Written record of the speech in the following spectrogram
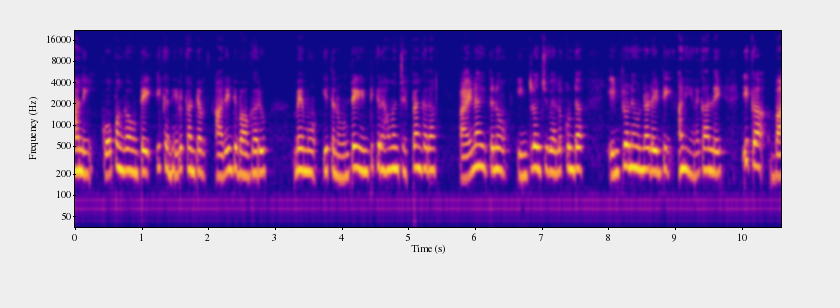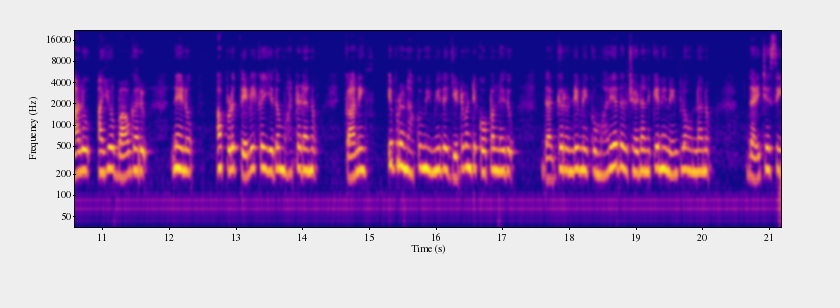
అని కోపంగా ఉంటే ఇక నీలకంఠం అదేంటి బావగారు? మేము ఇతను ఉంటే ఇంటికి రామని చెప్పాం కదా. అయినా ఇతను ఇంట్లోంచి వెళ్ళకుండా ఇంట్లోనే ఉన్నాడేంటి అని వెనకాలే ఇక బాలు అయ్యో బావగారు నేను అప్పుడు తెలియక ఏదో మాట్లాడాను. కానీ ఇప్పుడు నాకు మీ మీద ఎటువంటి కోపం లేదు. దగ్గరుండి మీకు మర్యాదలు చేయడానికే నేను ఇంట్లో ఉన్నాను. దయచేసి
